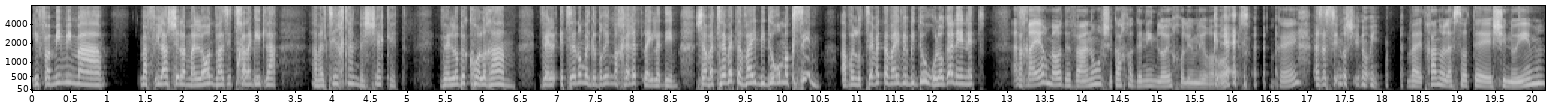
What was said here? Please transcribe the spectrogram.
לפעמים עם המפעילה של המלון, ואז היא צריכה להגיד לה, אבל צריך כאן בשקט. ולא בקול רם, ואצלנו מדברים אחרת לילדים. עכשיו, הצוות הוואי בידור הוא מקסים, אבל הוא צוות הוואי ובידור, הוא לא גננת. אז מהר מאוד הבנו שככה גנים לא יכולים להיראות, כן. אוקיי? אז עשינו שינויים. והתחלנו לעשות uh, שינויים,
